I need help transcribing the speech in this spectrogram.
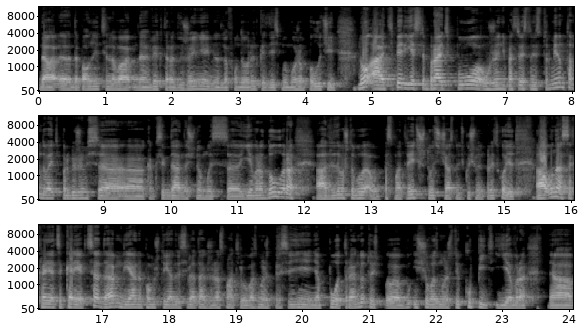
да, э, дополнительного э, вектора движения именно для фондового рынка здесь мы можем получить. Ну, а теперь, если брать по уже непосредственно инструментам, давайте пробежимся, как всегда, начнем мы с евро-доллара, а, для того, чтобы посмотреть, что сейчас на текущий момент происходит. А, у нас сохраняется коррекция, да, я напомню, что я для себя также рассматриваю возможность присоединения по тренду, то есть еще возможность можете купить евро, а,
